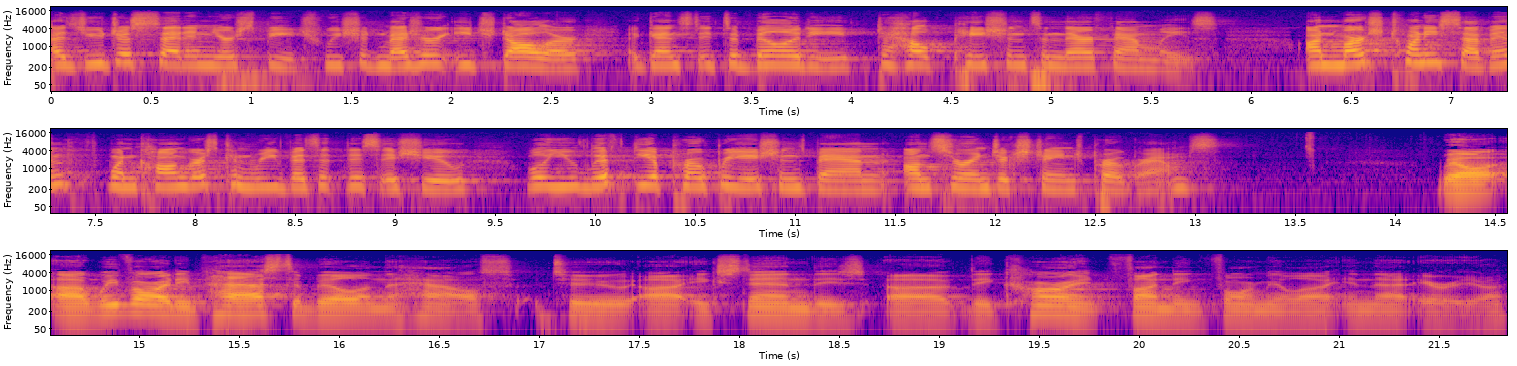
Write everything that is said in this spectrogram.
As you just said in your speech, we should measure each dollar against its ability to help patients and their families. On March 27th, when Congress can revisit this issue, will you lift the appropriations ban on syringe exchange programs? Well, uh, we've already passed a bill in the House to uh, extend these, uh, the current funding formula in that area.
